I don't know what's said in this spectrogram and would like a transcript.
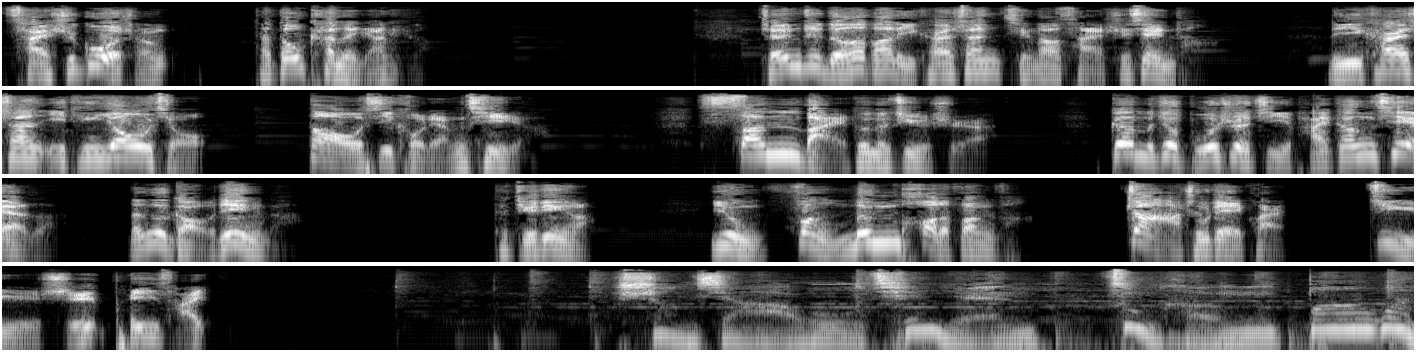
采石过程他都看在眼里了。陈志德把李开山请到采石现场，李开山一听要求，倒吸口凉气呀！三百吨的巨石，根本就不是几排钢钎子能够搞定的。他决定啊，用放闷炮的方法，炸出这块巨石胚材。上下五千年，纵横八万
